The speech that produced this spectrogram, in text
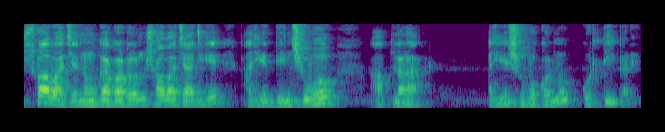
সব আছে, নৌকা গঠন সব আছে আজকে। আজকের দিন শুভ। আপনারা আজকে শুভকর্ম করতেই পারেন।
